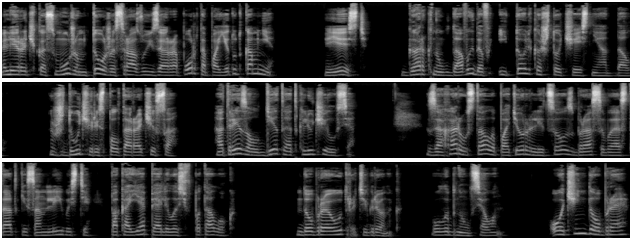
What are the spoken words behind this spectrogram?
Лерочка с мужем тоже сразу из аэропорта поедут ко мне. Есть, гаркнул Давыдов и только что честь не отдал. Жду через полтора часа. Отрезал дед и отключился. Захар устало потер лицо, сбрасывая остатки сонливости, пока я пялилась в потолок. «Доброе утро, тигренок», — улыбнулся он. «Очень доброе»,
